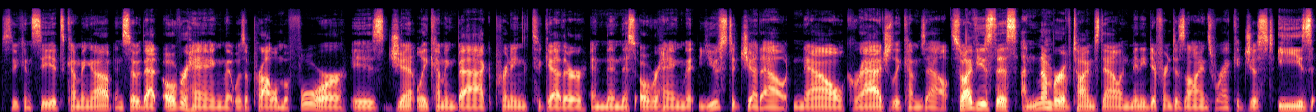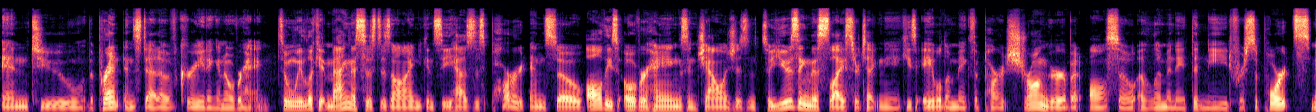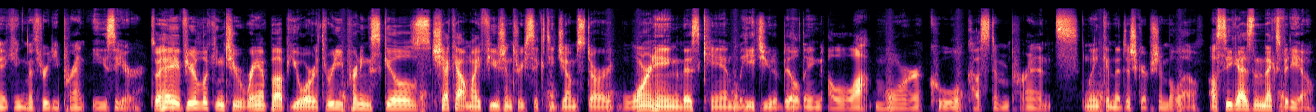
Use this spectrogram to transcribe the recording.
So you can see it's coming up. And so that overhang that was a problem before is gently coming back, printing together. And then this overhang that used to jet out now gradually comes out. So I've used this a number of times now in many different designs where I could just ease into the print instead of creating an overhang. So when we look at Magnus's design, you can see has this part. And so all these overhangs and challenges. And so using this slicer technique, he's able to make the part stronger, but also eliminate the need for supports, making the 3D print easier. So hey, if you're looking to ramp up your 3D printing skills, check out my Fusion 360 Jumpstart. Warning, this can lead you to building a lot more cool custom prints. Link in the description below. I'll see you guys in the next video.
